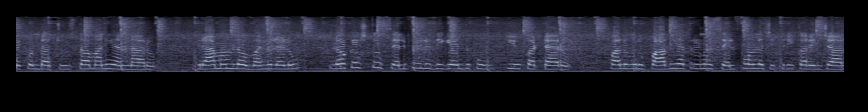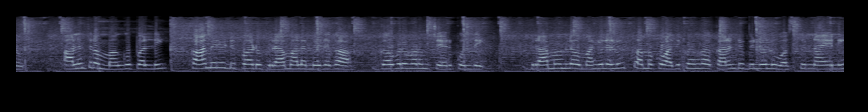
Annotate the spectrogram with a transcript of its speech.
లేకుండా చూస్తామని అన్నారు. గ్రామంలో మహిళలు లోకేష్తో సెల్ఫీలు దిగేందుకు క్యూ కట్టారు. పలువురు పాదయాత్రను సెల్ఫోన్లో చిత్రీకరించారు. అనంతరం మంగుపల్లి కామిరెడ్డిపాడు గ్రామాల మీదుగా గౌరవరం చేరుకుంది. గ్రామంలో మహిళలు తమకు అధికంగా కరెంటు బిల్లులు వస్తున్నాయని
